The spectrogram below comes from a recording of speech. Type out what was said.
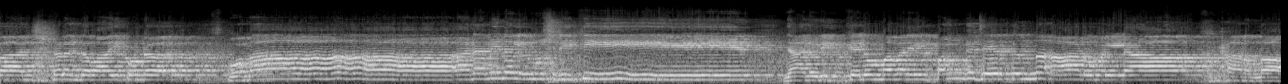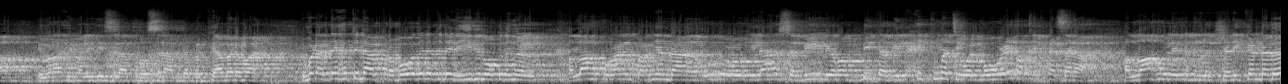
നിഷ്കളങ്കമായിക്കൊണ്ട്. ഞാൻ ഒരിക്കലും അവനിൽ പങ്കു ചേർക്കുന്ന ആളുമല്ല. ഇബ്രാഹിം അലഹി സ്വലാത്തു വസ്സലാമിന്റെ പ്രഖ്യാപനമാണ് ഇവിടെ അദ്ദേഹത്തിന്റെ ആ പ്രബോധനത്തിന്റെ രീതി നോക്ക് നിങ്ങൾ. അള്ളാഹു ഖുറാനിൽ പറഞ്ഞെന്താണ്? അള്ളാഹുവിലേക്ക് നിങ്ങൾ ക്ഷണിക്കേണ്ടത്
